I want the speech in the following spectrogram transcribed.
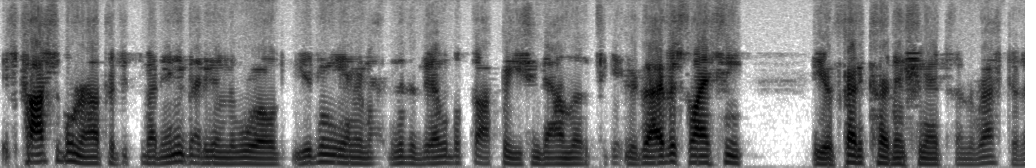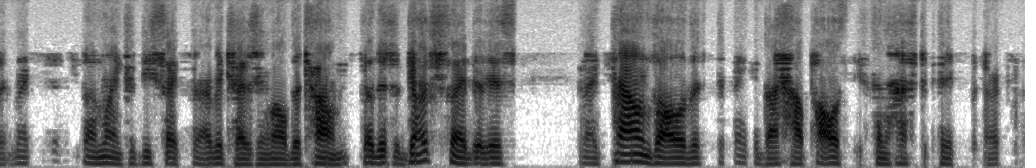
It's possible now for just about anybody in the world using the internet with available software you can download to get your driver's license, your credit card insurance, and the rest of it. And Right? Just online because these sites are advertising all the time. So there's a dark side to this, and I challenge all of us to think about how policy is going to have to pay for the dark side.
